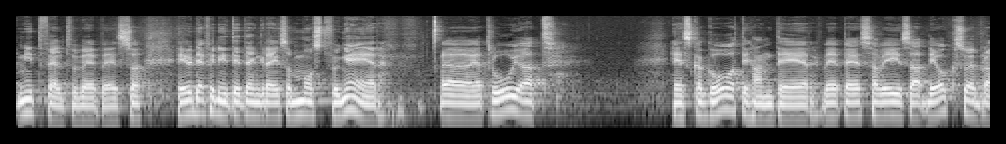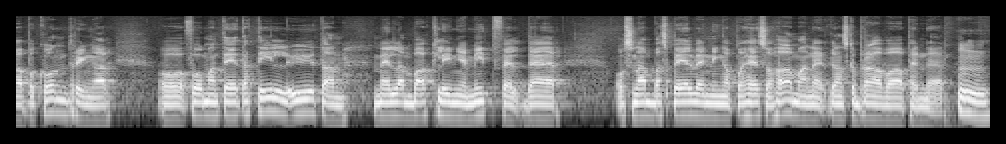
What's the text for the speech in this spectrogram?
mittfält för VPS. Så det är ju definitivt en grej som måste fungera. Uh, jag tror ju att det ska gå till hanter. VPS har visat att det också är bra på kontringar och får man täta till ytan mellan backlinje och mittfält där och snabba spelvändningar på det så har man ett ganska bra vapen där. Mm.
